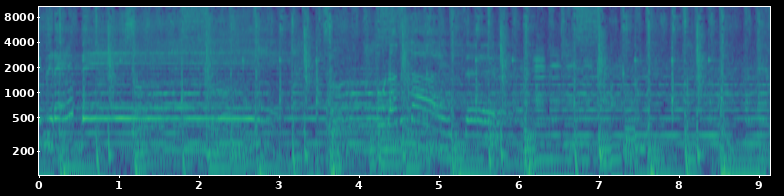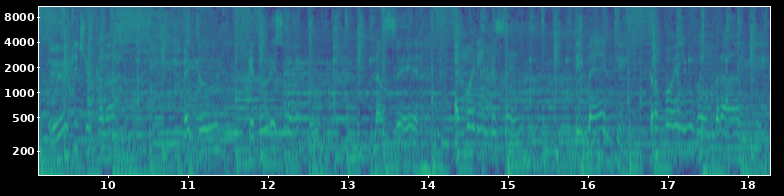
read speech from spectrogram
seguirebbe. Una vita intera. E chi cerca la ventura che duri solo tu la sera. E poi niente sentimenti troppo ingombranti.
